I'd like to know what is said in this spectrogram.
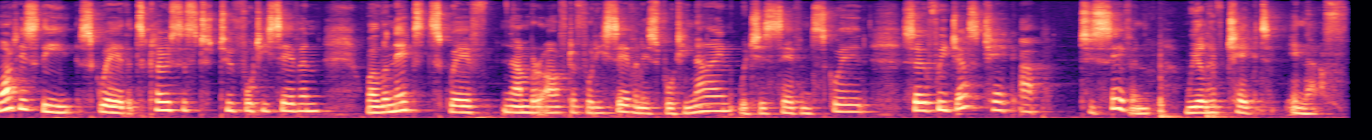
What is the square that's closest to 47? Well, the next square number after 47 is 49, which is 7 squared. So if we just check up to 7, we'll have checked enough.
